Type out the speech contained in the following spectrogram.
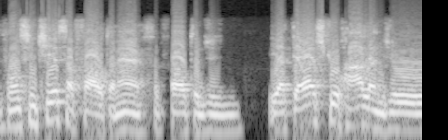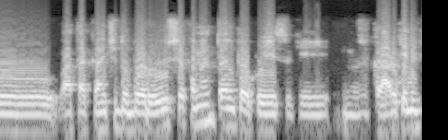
vão sentir essa falta, né? Essa falta de. E até eu acho que o Haaland, o atacante do Borussia, comentou um pouco isso, que claro que ele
